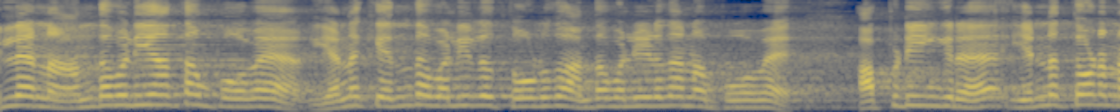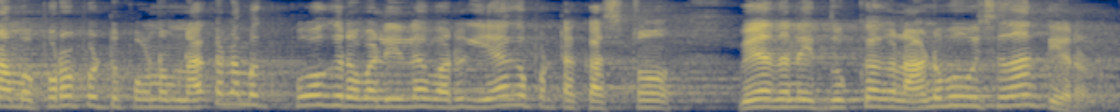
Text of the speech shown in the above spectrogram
இல்லை நான் அந்த வழியாக தான் போவேன். எனக்கு எந்த வழியில் தோணுதோ அந்த வழியில் தான் நான் போவேன். அப்படிங்கிற எண்ணத்தோடு நம்ம புறப்பட்டு போனோம்னாக்கா நமக்கு போகிற வழியில் வரும் ஏகப்பட்ட கஷ்டம் வேதனை துக்கங்கள் அனுபவித்து தான் தீரணும்.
